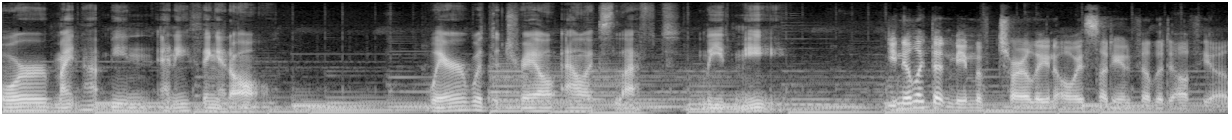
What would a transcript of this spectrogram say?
or might not mean anything at all. Where would the trail Alex left lead me? You know, like that meme of Charlie and Always Sunny in Philadelphia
